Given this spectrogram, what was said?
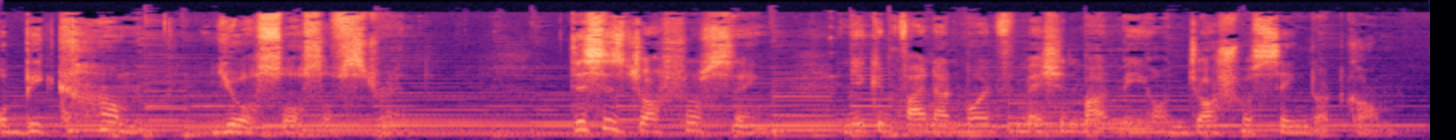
or become your source of strength. This is Joshua Singh, and you can find out more information about me on joshuasingh.com.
